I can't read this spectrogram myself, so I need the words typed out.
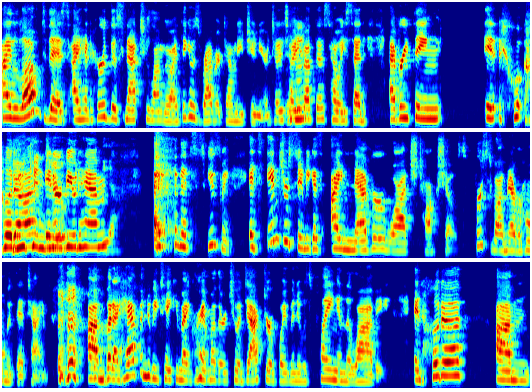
I loved this. I had heard this not too long ago. I think it was Robert Downey Jr. Did I tell you Mhm. about this? How he said everything. It Hu- Hoda interviewed him, Yeah. and it's, excuse me, it's interesting because I never watch talk shows. First of all, I'm never home at that time. Um, but I happened to be taking my grandmother to a doctor appointment. It was playing in the lobby, and Hoda um,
